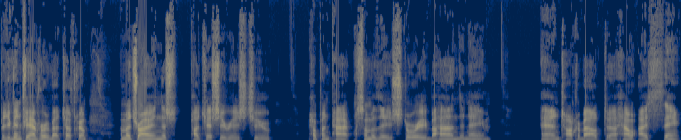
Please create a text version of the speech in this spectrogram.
but even if you have heard about TEFCA, I'm going to try in this podcast series to help unpack some of the story behind the name and talk about uh, how I think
